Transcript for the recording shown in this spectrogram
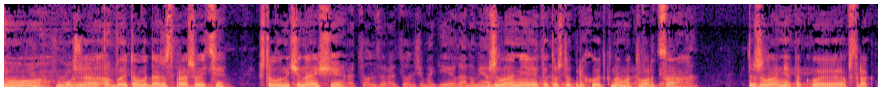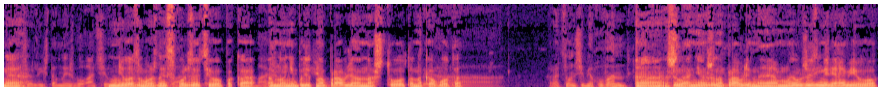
О, уже об этом вы даже спрашиваете? Что вы, начинающие? Желание — это то, что приходит к нам от Творца. Это желание такое абстрактное. Невозможно использовать его, пока оно не будет направлено на что-то, на кого-то. А желание уже направленное, мы уже измеряем его,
